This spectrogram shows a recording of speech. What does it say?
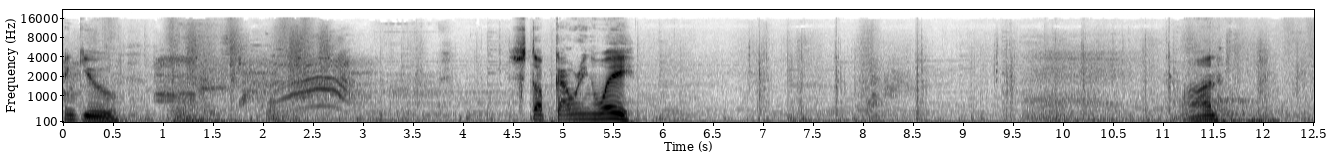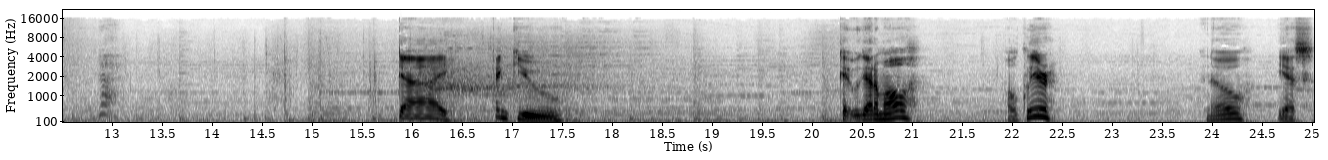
Thank you. Stop cowering away. Come on. Die. Thank you. Okay, we got them all. All clear? No? Yes.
